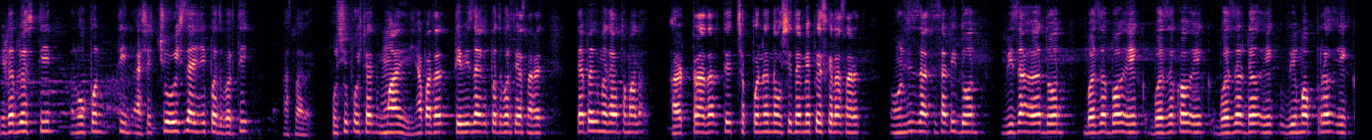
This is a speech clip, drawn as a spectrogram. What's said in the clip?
ए डब्ल्यू एस तीन आणि ओपन तीन असे चोवीस जागेची पदभरती असणार आहे. पुढची पोस्ट आहेत माळी. ह्या पदात तेवीस जागे पदभरती असणार आहेत. त्यापैकी मित्रांनो तुम्हाला अठरा हजार ते छप्पन्न नऊशे दमे पेस केला असणार आहेत. अनुसूचित जातीसाठी दोन विजा अ दोन बज ब एक बज क एक बज ड एक विमप्र एक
